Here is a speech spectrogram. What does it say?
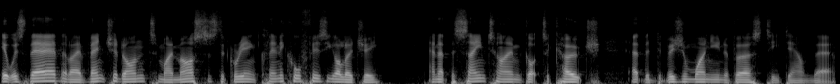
It was there that I ventured on to my master's degree in clinical physiology and at the same time got to coach at the Division 1 university down there.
